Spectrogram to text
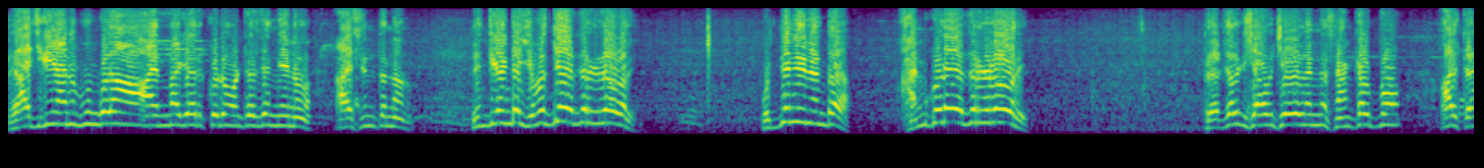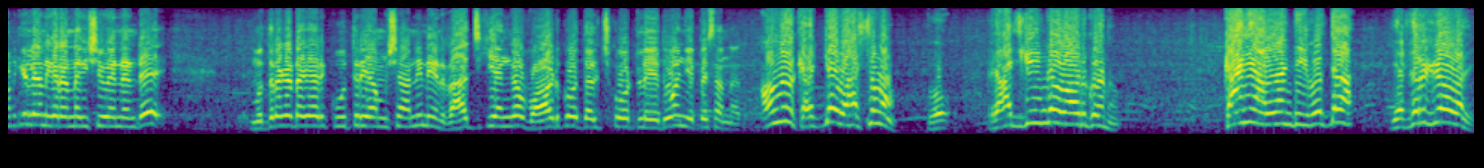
రాజకీయ అనుభవం కూడా ఆ అమ్మాయి గారికి కూడా ఉంటుందని నేను ఆశిస్తున్నాను ఎందుకంటే యువత ఎదురు రావాలి. వద్దని నేనంట ఆమె కూడా ఎదురు రావాలి. ప్రజలకు సేవ చేయాలన్న సంకల్పం ఆ పవన్ కళ్యాణ్ గారు అన్న విషయం ఏంటంటే ముద్రగడ్డ గారి కూతురి అంశాన్ని నేను రాజకీయంగా వాడుకోదలుచుకోవట్లేదు అని చెప్పేసి అన్నారు. అవును కరెక్టే వాస్తవం. రాజకీయంగా వాడుకోను. కానీ అలాంటి యువత ఎదురు రావాలి?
